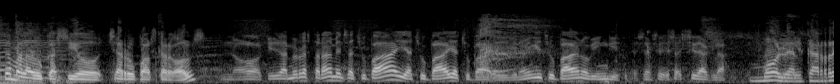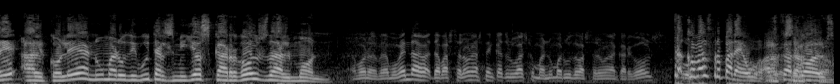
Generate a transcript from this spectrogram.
És de mala educació xarrupar els cargols? No, aquí al meu restaurant vens a xupar i a xupar i a xupar. I qui no vingui a xupar, no vingui. És, així- és així de clar. Molt bé, el carrer Alcolea número 18, els millors cargols del món. Ah, Bueno, de moment de, de Barcelona estem catalogats com a número 1 de Barcelona de cargols. Com els prepareu, els cargols?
